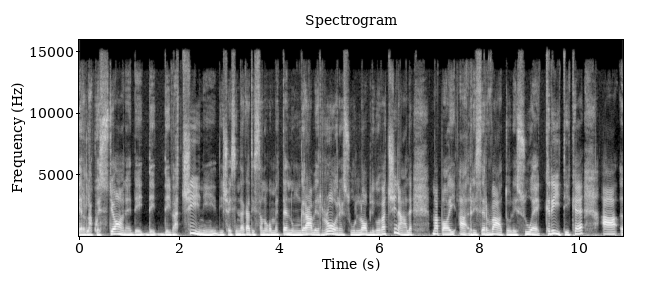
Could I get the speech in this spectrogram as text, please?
per la questione dei, dei, dei, vaccini, dice i sindacati stanno commettendo un grave errore sull'obbligo vaccinale, ma poi ha riservato le sue critiche a, eh,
